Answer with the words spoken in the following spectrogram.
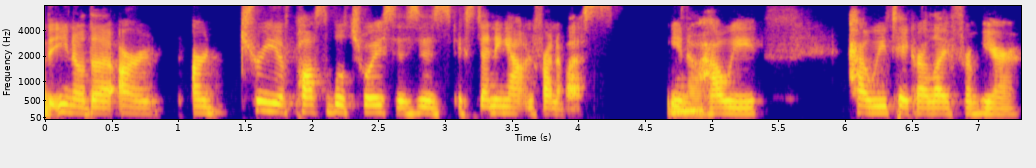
You know, the our our tree of possible choices is extending out in front of us. You know mm-hmm. how we how we take our life from here.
